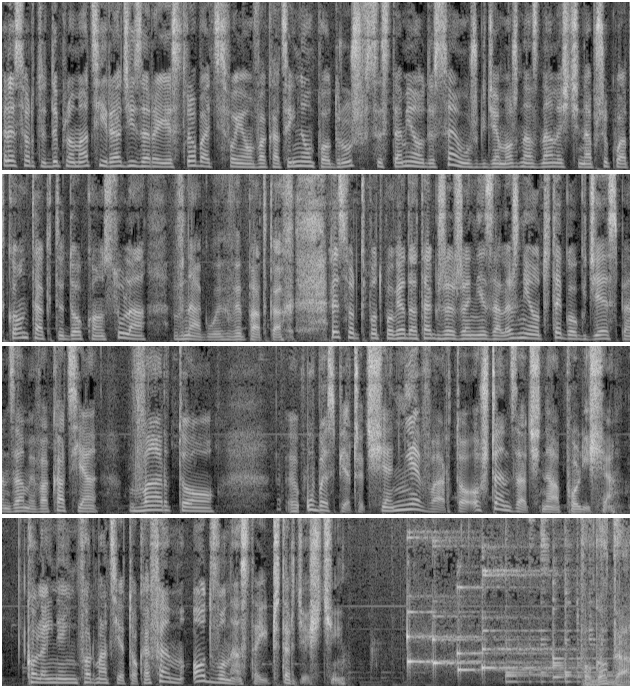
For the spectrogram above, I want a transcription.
Resort dyplomacji radzi zarejestrować swoją wakacyjną podróż w systemie Odyseusz, gdzie można znaleźć na przykład kontakt do konsula w nagłych wypadkach. Resort podpowiada także, że niezależnie od tego, gdzie spędzamy wakacje, warto ubezpieczyć się, nie warto oszczędzać na polisie. Kolejne informacje TOK FM o 12.40. Pogoda.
